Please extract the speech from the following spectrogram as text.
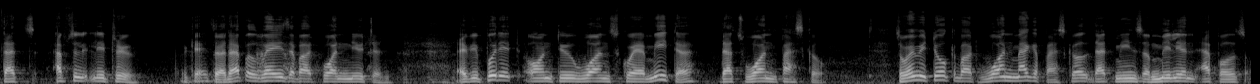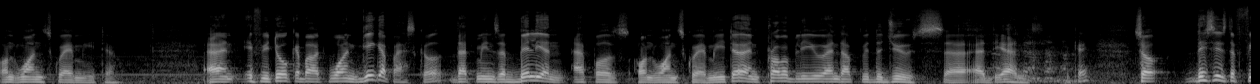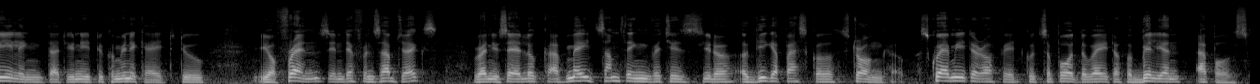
That's absolutely true, okay? So an apple weighs about one newton. If you put it onto one square meter, that's one pascal. So when we talk about one megapascal, that means a million apples on one square meter. And if we talk about one gigapascal, that means a billion apples on one square meter, and probably you end up with the juice uh, at the end. Okay? So this is the feeling that you need to communicate to your friends in different subjects when you say, look, I've made something which is, you know, a gigapascal strong. A square meter of it could support the weight of a billion apples.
